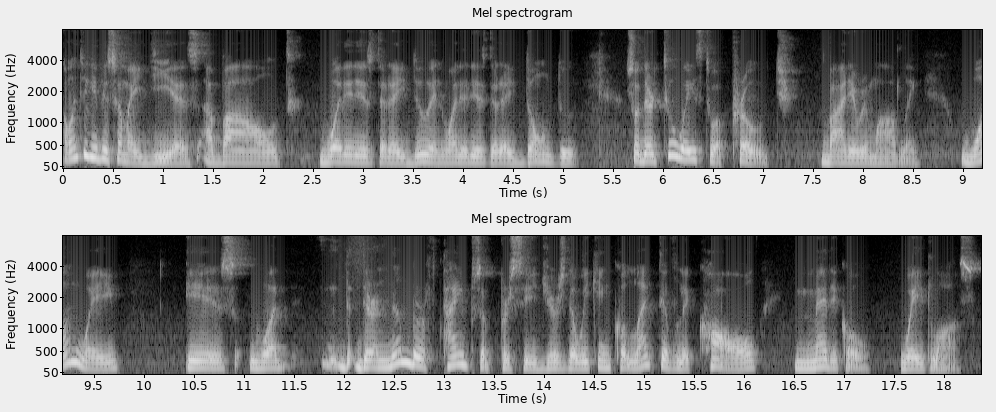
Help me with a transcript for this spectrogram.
I want to give you some ideas about what it is that I do and what it is that I don't do. So, there are two ways to approach body remodeling. One way is what there are a number of types of procedures that we can collectively call medical weight loss.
